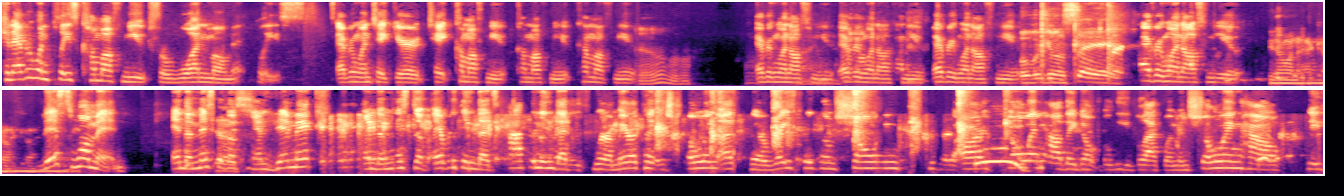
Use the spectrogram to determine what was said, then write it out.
Can everyone please come off mute for one moment, please? Everyone take your take come off mute. Come off mute. Come off mute. Oh. Everyone off mute. Everyone off mute. Everyone off mute. What we're gonna say? Everyone off mute. You don't want to echo. This woman in the midst Yes. of a pandemic, in the midst of everything that's happening, that is where America is showing us their racism, showing who they are, showing how they don't believe Black women, showing how they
